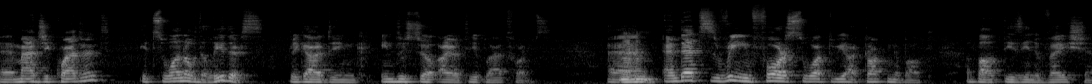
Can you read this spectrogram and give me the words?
uh, Magic Quadrant. It's one of the leaders regarding industrial IoT platforms and mm-hmm. and that's reinforce what we are talking about about this innovation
